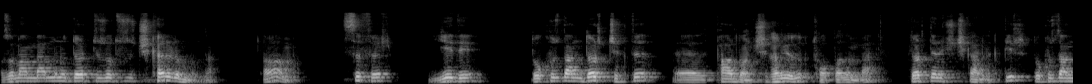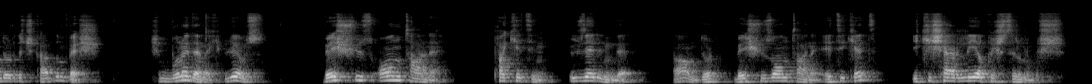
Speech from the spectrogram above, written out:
O zaman ben bunu 430'u çıkarırım bundan. Tamam mı? 0, 7, 9'dan 4 çıktı. Ee, pardon çıkarıyorduk topladım ben. 4'ten 3 çıkardık 1, 9'dan 4'ü çıkardım 5. Şimdi bu ne demek biliyor musun? 510 tane paketin üzerinde tamam 4, 510 tane etiket ikişerli yapıştırılmış.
